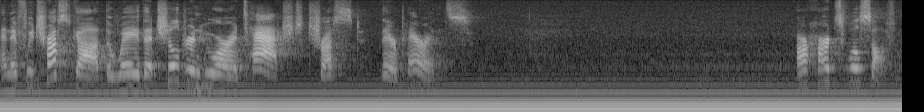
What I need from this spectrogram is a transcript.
And if we trust God the way that children who are attached trust their parents, our hearts will soften.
